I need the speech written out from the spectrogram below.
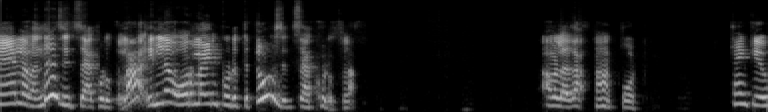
மேல வந்து ஜிக்ஸாக் கொடுக்கலாம். இல்ல ஒரு லைன் கொடுத்துட்டும் ஜிக்ஸாக் கொடுக்கலாம். அவ்வளவுதான். நான் போட்டு தேங்க்யூ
